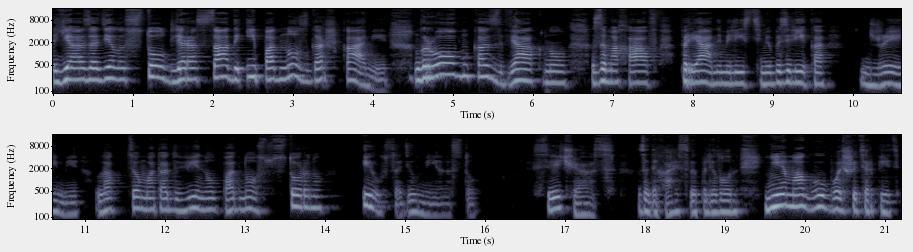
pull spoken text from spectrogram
я задела стол для рассады и поднос с горшками. Громко звякнул, замахав пряными листьями базилика. Джейми локтем отодвинул поднос в сторону и усадил меня на стол. «Сейчас», — задыхаясь, выпалил он, — «не могу больше терпеть.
